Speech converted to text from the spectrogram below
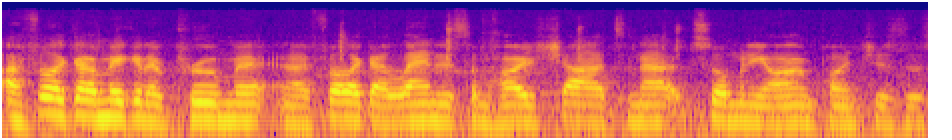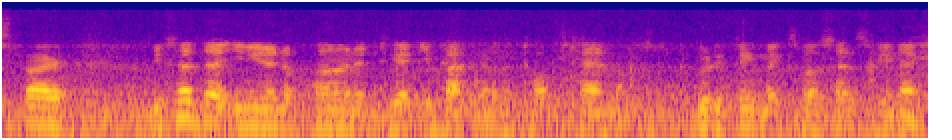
I feel like I'm making improvement, and I felt like I landed some hard shots, not so many arm punches this fight. You said that you need an opponent to get you back into the top 10. Who do you think makes most sense for you next?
